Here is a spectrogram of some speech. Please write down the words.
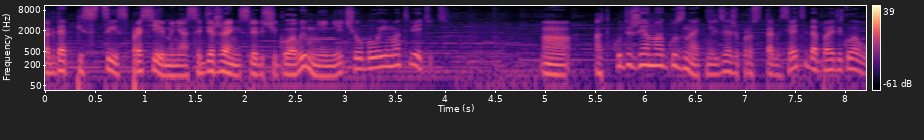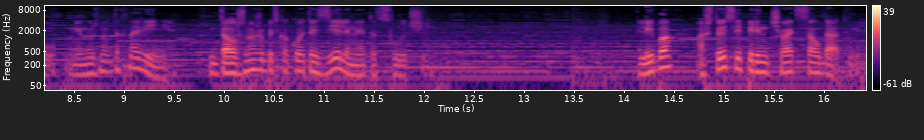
Когда писцы спросили меня о содержании следующей главы, мне нечего было им ответить. А, откуда же я могу знать? Нельзя же просто так взять и добавить главу. Мне нужно вдохновение. Должно же быть какое-то зелье на этот случай. Либо, а что если переночевать с солдатами?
